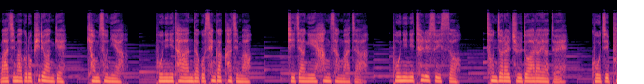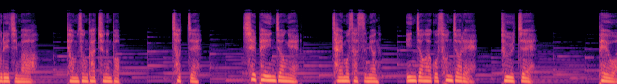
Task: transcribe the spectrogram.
마지막으로 필요한 게 겸손이야. 본인이 다 안다고 생각하지 마. 시장이 항상 맞아. 본인이 틀릴 수 있어. 손절할 줄도 알아야 돼. 고집 부리지 마. 겸손 갖추는 법. 첫째, 실패 인정해. 잘못 샀으면 인정하고 손절해. 둘째, 배워.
